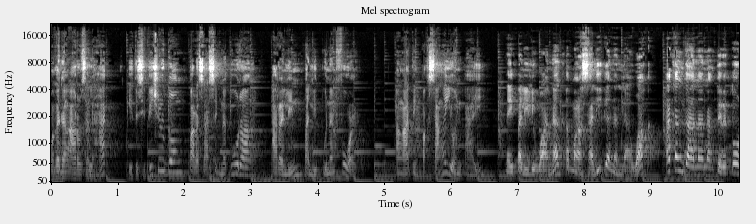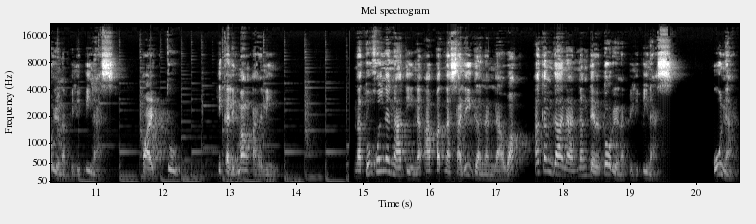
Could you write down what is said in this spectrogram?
Magandang araw sa lahat. Ito si Teacher Bong para sa asignaturang Aralin Palipunan 4. Ang ating paksa ngayon ay Naipaliliwanag ang mga saligan ng lawak at hangganan ng teritoryo ng Pilipinas. Part 2. Ikalimang Aralin. Natukoy na natin ang apat na saligan ng lawak at hangganan ng teritoryo ng Pilipinas. Una,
